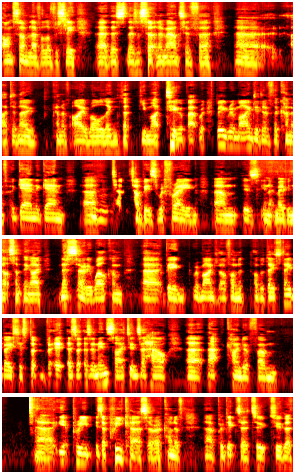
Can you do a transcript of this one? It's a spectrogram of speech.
on some level, obviously, uh, there's there's a certain amount of, uh, uh, I don't know, kind of eye rolling that you might do about re- being reminded of the kind of again, again, uh, mm-hmm. Teletubbies refrain um, is, you know, maybe not something I necessarily welcome uh, being reminded of on a, on a day-to-day basis, but, but it, as, a, as an insight into how uh, that kind of um, uh, pre, is a precursor, a kind of uh, predictor to to the,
